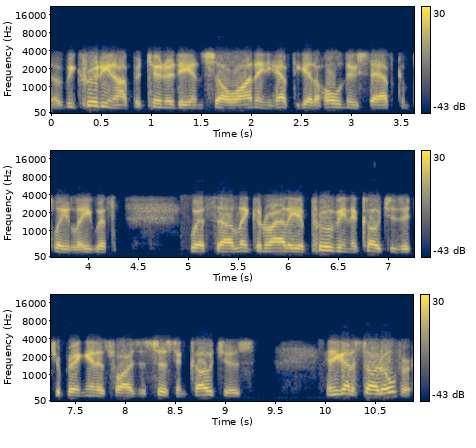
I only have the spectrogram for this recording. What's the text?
a recruiting opportunity and so on, and you have to get a whole new staff completely with with uh, Lincoln Riley approving the coaches that you bring in as far as assistant coaches, and you got to start over.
